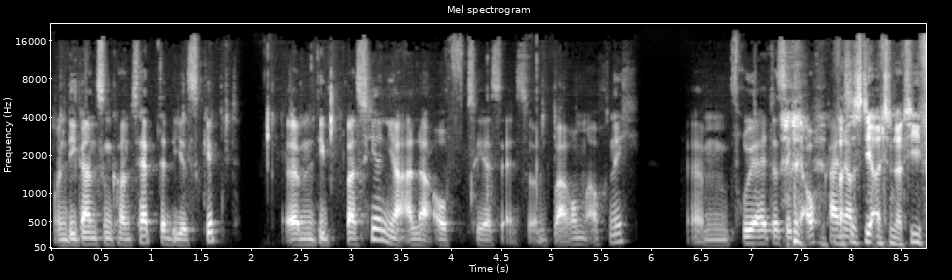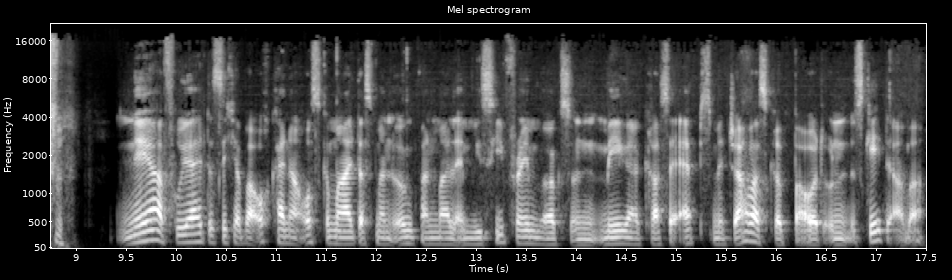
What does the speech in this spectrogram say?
Und die ganzen Konzepte, die es gibt, ähm, die basieren ja alle auf CSS. Und warum auch nicht? Ähm, früher hätte sich auch keiner. Was ist die Alternative? Naja, früher hätte sich aber auch keiner ausgemalt, dass man irgendwann mal MVC-Frameworks und mega krasse Apps mit JavaScript baut. Und es geht aber.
